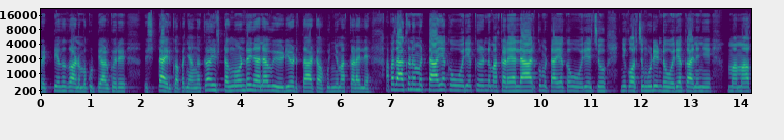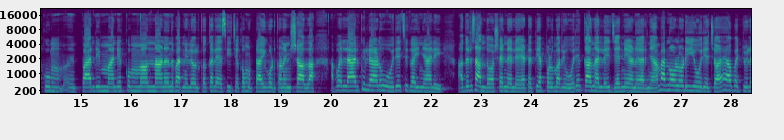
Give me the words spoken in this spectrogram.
പെട്ടിയൊക്കെ കാണുമ്പോൾ കുട്ടികൾക്കൊരു ഇഷ്ടമായിരിക്കും അപ്പം ഞങ്ങൾക്ക് ഇഷ്ടം കൊണ്ട് ഞാൻ ആ വീഡിയോ എടുത്താ കേട്ടോ കുഞ്ഞു മക്കളല്ലേ. അപ്പം അതാക്കണ മിഠായിയൊക്കെ ഓരിയൊക്കെ ഉണ്ട് മക്കളെ എല്ലാവർക്കും മിഠായിയൊക്കെ ഓരി വെച്ചു. ഇനി കുറച്ചും കൂടി ഉണ്ട് ഓരി വെക്കാൻ ഇനി മമ്മാക്കും ഇപ്പാന്റെ ഉമ്മാന്റെ ഒക്കെ ഉമ്മ ഒന്നാണ് എന്ന് പറഞ്ഞില്ലേ ഓൽക്കൊക്കെ ലേസീച്ചൊക്കെ മുട്ടായി കൊടുക്കണം ഇൻഷാല്ല അപ്പോൾ എല്ലാവർക്കും ഇല്ലാണ് ഓരി വെച്ച് കഴിഞ്ഞാലേ അതൊരു സന്തോഷം തന്നെയല്ലേ? ഏട്ടത്തി എപ്പോഴും പറയും ഓരൊക്കെ നല്ല ഇജ് തന്നെയാണ് കയറി ഞാൻ പറഞ്ഞോളോട് ഈ ഓരി വെച്ചോ ആ പറ്റൂല.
